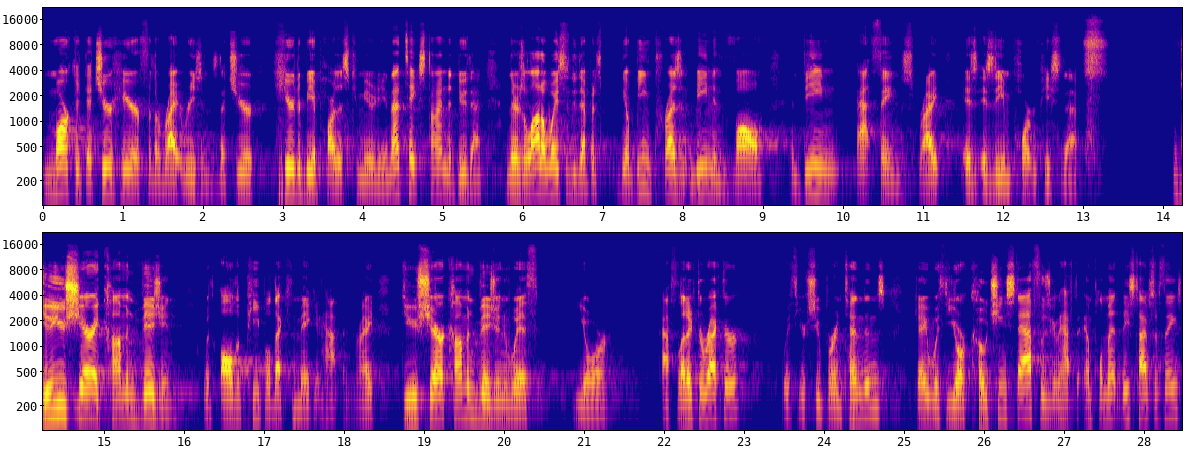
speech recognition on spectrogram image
market that you're here for the right reasons, that you're here to be a part of this community. And that takes time to do that. And there's a lot of ways to do that, but you know, being present, being involved, and being at things, right, is, is the important piece of that. Do you share a common vision with all the people that can make it happen, right? Do you share a common vision with your athletic director, with your superintendents, okay, with your coaching staff who's going to have to implement these types of things?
